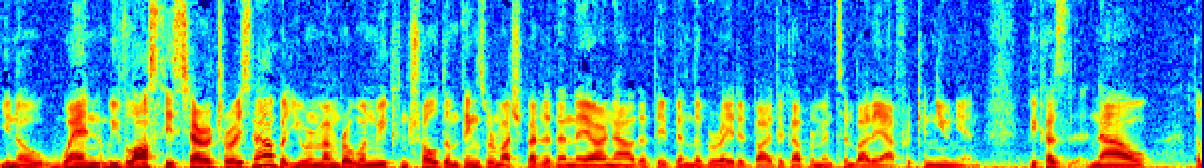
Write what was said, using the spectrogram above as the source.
you know when we've lost these territories now, but you remember when we controlled them, things were much better than they are now that they've been liberated by the government and by the African Union, because now the,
